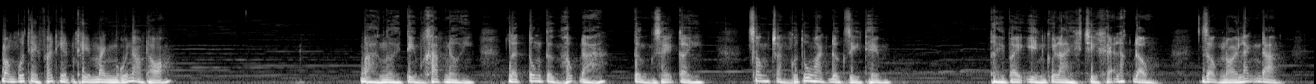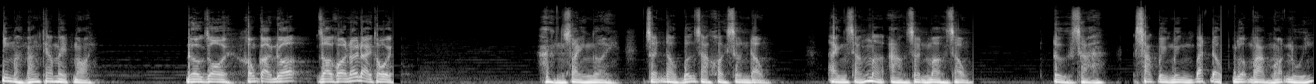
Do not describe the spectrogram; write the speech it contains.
Mong có thể phát hiện thêm manh mối nào đó. Ba người tìm khắp nơi Lật tung từng hốc đá Từng rễ cây Xong chẳng có thu hoạch được gì thêm. Thấy vậy In Quy Lai chỉ khẽ lắc đầu Giọng nói lãnh đạm Nhưng mà mang theo mệt mỏi. Được rồi không cần nữa Rời khỏi nơi này thôi. Hắn xoay người Dẫn đầu bước ra khỏi sơn động. Ánh sáng mờ ảo dần mở rộng. Từ xa Sắc bình minh bắt đầu nhuộm vào ngọn núi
